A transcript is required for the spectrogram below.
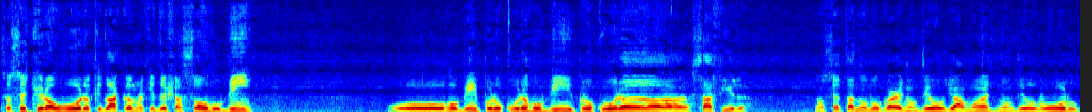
Se você tirar o ouro aqui da câmera e deixar só o Rubim, o Rubim procura Rubim e procura Safira. Então você está no lugar, não deu diamante, não deu ouro.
